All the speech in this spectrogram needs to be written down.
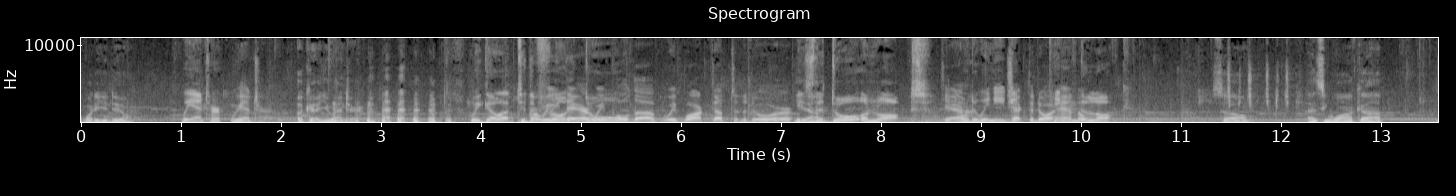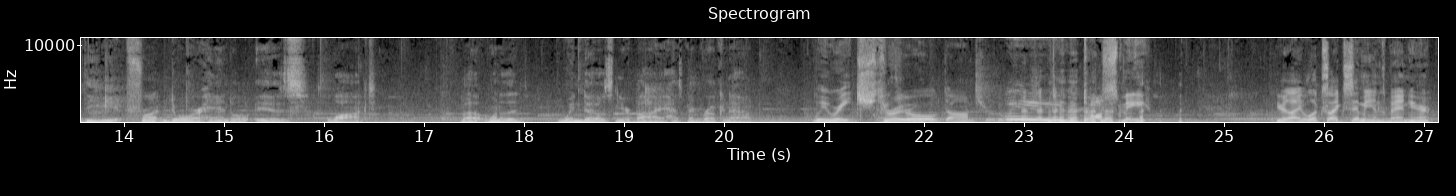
What do you do? We enter. We enter. Okay, you enter. We go up to the Are we front there? door. We pulled up. We walked up to the door. Is Yeah. the door unlocked? Yeah. Or do we need to Check to the door pick handle? The lock. so, as you walk up, the front door handle is locked, but one of the windows nearby has been broken out. We reach through. Throw Dom through the window. Toss me. You're like, looks like Simeon's been here.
